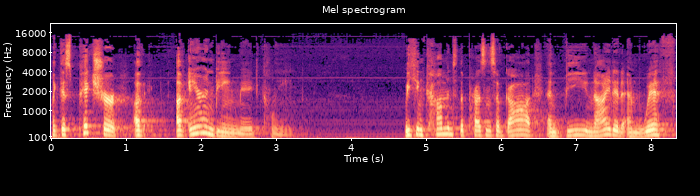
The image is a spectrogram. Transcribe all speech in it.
like this picture of, of Aaron being made clean. We can come into the presence of God and be united and with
